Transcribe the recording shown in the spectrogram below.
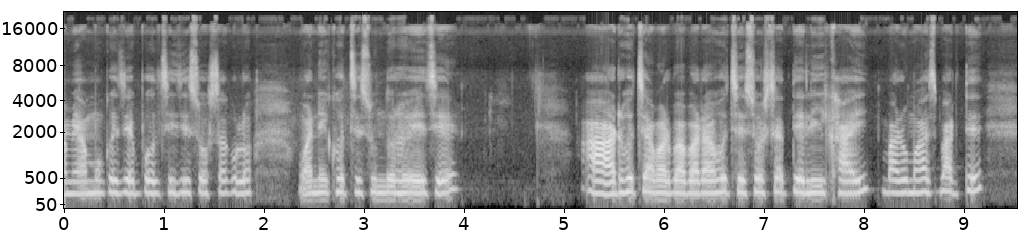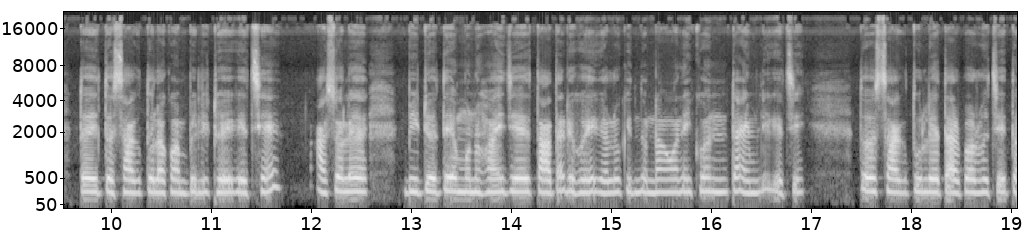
আমি আম্মুকে যে বলছি যে শসাগুলো অনেক হচ্ছে সুন্দর হয়েছে। আর হচ্ছে আমার বাবারা হচ্ছে সরষার তেলই খায়, বারো মাস বাড়তে। তো এই তো শাক তোলা কমপ্লিট হয়ে গেছে। আসলে ভিডিওতে মনে হয় যে তাড়াতাড়ি হয়ে গেল, কিন্তু না, অনেকক্ষণ টাইম লেগেছে। তো শাক তুলে তারপর হচ্ছে তো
